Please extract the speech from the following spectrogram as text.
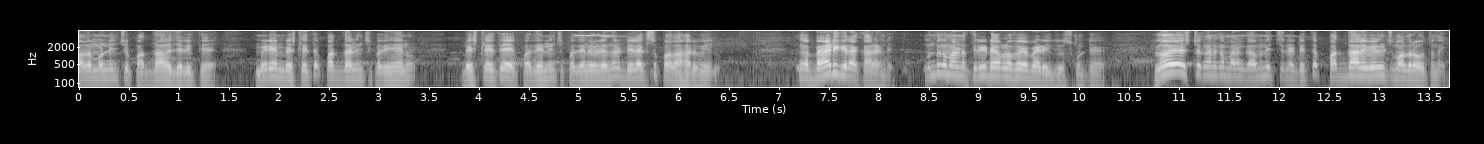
పదమూడు నుంచి పద్నాలుగు జరిగితే మీడియం బెస్ట్ అయితే పద్నాలుగు నుంచి పదిహేను బెస్ట్ అయితే పదిహేను నుంచి పదిహేను వేలు ఎందుకు డిలక్స్ పదహారు వేలు. ఇంకా బ్యాడీకి రకాలండి. ముందుగా మనం త్రీ డబల్ ఫైవ్ బ్యాడీకి చూసుకుంటే లోయెస్ట్ కనుక మనం గమనించినట్టయితే పద్నాలుగు వేల నుంచి మొదలవుతున్నాయి.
